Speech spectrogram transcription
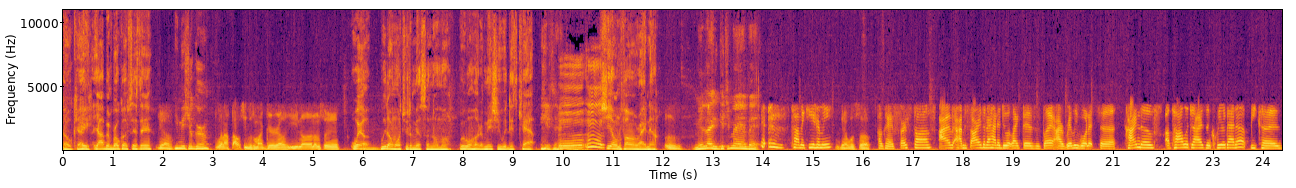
Okay, y'all been broke up since then. Yeah. You miss your girl? When I thought she was my girl, you know what I'm saying? Well, we don't want you to miss her no more. We want her to miss you with this cap. She on the phone right now. Miss lady, get your man back. Tommy, can you hear me? Yeah, what's up? Okay, first off, I, I'm sorry that I had to do it like this, but I really wanted to kind of apologize and clear that up because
